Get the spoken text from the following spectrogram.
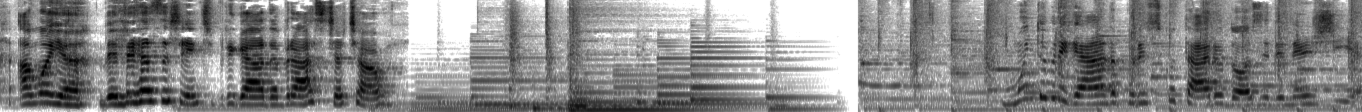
amanhã. Beleza, gente? Obrigada, abraço, tchau, tchau. Muito obrigada por escutar o Dose de Energia.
